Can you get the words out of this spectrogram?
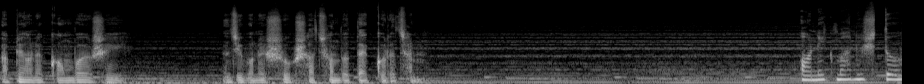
আপনি অনেক কম বয়সেই জীবনের সুখ স্বাচ্ছন্দ্য ত্যাগ করেছেন। অনেক মানুষ তো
